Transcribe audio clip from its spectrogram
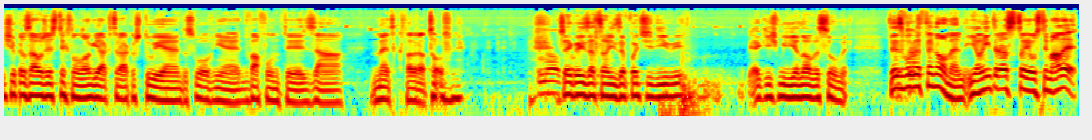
I się okazało, że jest technologia, która kosztuje dosłownie 2 funty za metr kwadratowy. No, Czegoś za co oni zapłacili jakieś milionowe sumy. To jest w No ogóle tak. fenomen i oni teraz stoją z tym, ale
